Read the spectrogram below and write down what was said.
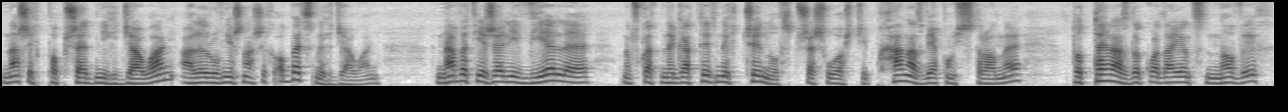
naszych poprzednich działań, ale również naszych obecnych działań. Nawet jeżeli wiele na przykład negatywnych czynów z przeszłości pcha nas w jakąś stronę, to teraz dokładając nowych,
